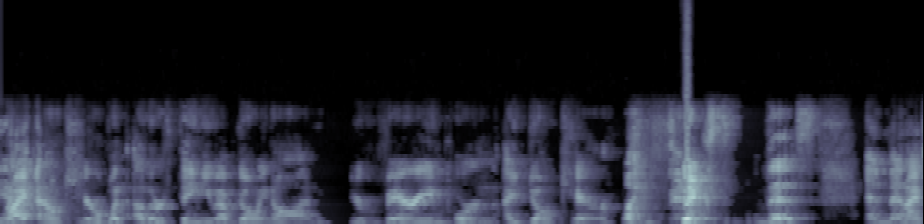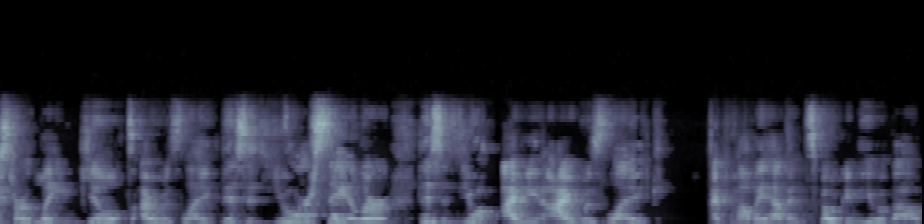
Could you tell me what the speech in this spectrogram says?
Yeah, Right? I don't care what other thing you have going on. You're very important. I don't care. Like, fix this. And then I started laying guilt. I was like, This is your sailor. This is your. I mean, I was like, I probably haven't spoken to you about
